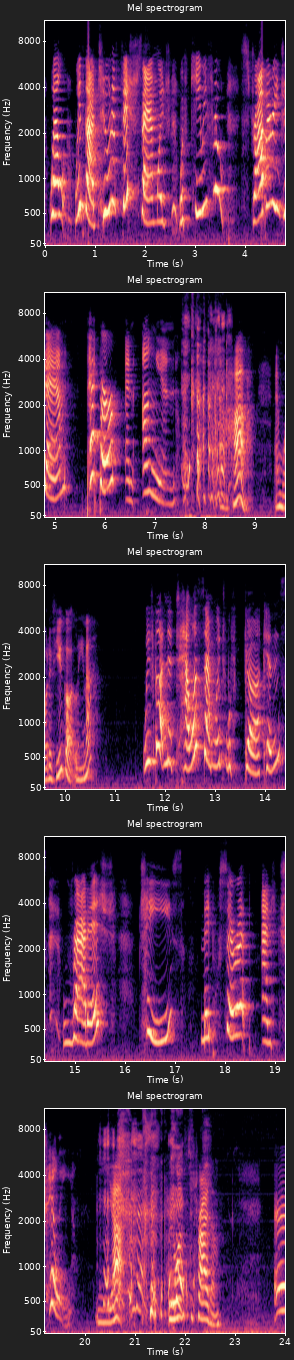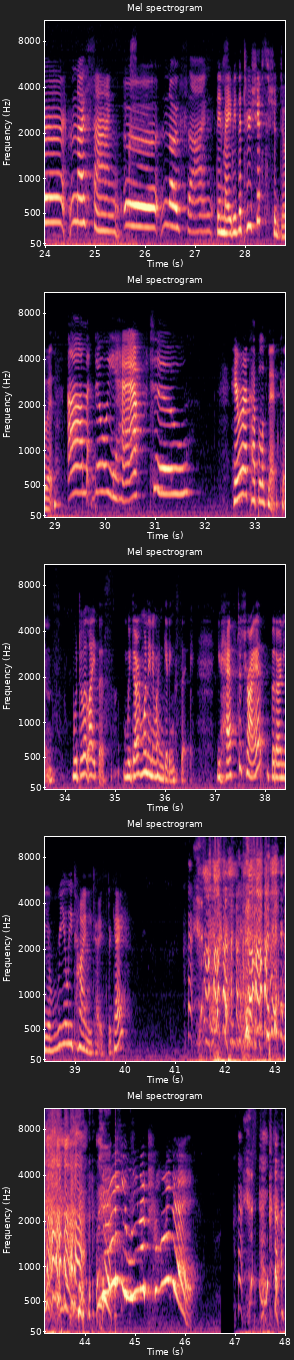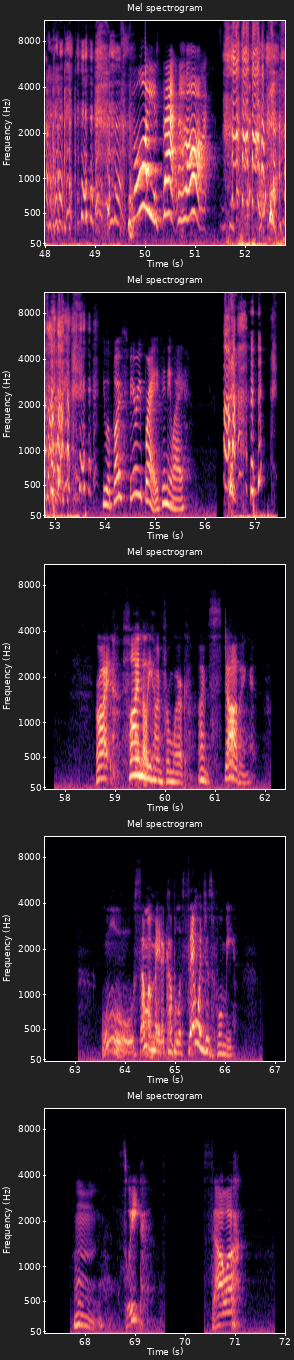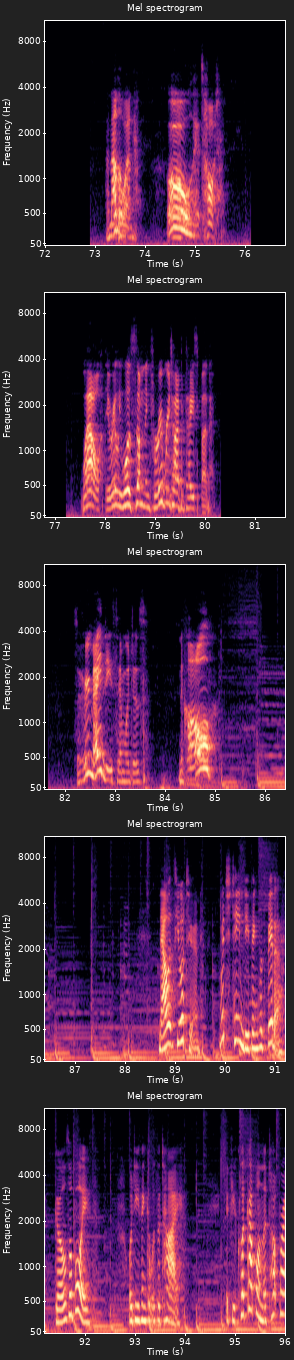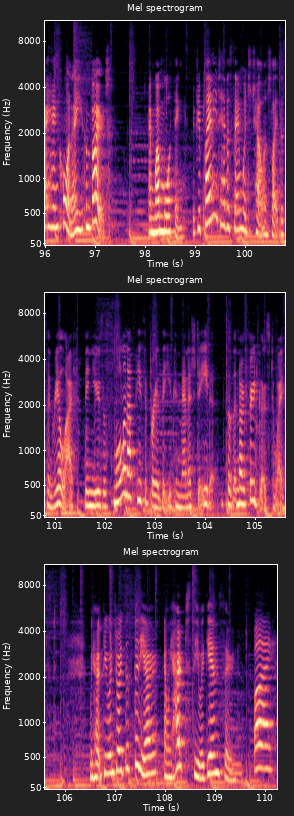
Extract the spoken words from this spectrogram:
Well, we've got a tuna fish sandwich with kiwi fruit, strawberry jam, pepper, and onion. Aha! And what have you got, Lena? We've got Nutella sandwich with gherkins, radish, cheese, maple syrup, and chili. Yuck! Who wants to try them? Uh, no thanks. Uh, no thanks. Then maybe the two chefs should do it. Um, do we have to? Here are a couple of napkins. We'll do it like this. We don't want anyone getting sick. You have to try it, but only a really tiny taste, okay? Yay, Lena tried it! Boy, is that hot! You were both very brave anyway. Right, finally home from work. I'm starving. Ooh, someone made a couple of sandwiches for me. Hmm, sweet, sour. Another one. Oh, that's hot. Wow, there really was something for every type of taste bud. So who made these sandwiches? Nicole? Now it's your turn. Which team do you think was better, girls or boys? Or do you think it was a tie? If you click up on the top right hand corner, you can vote. And one more thing if you're planning to have a sandwich challenge like this in real life, then use a small enough piece of bread that you can manage to eat it so that no food goes to waste. We hope you enjoyed this video and we hope to see you again soon. Bye!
